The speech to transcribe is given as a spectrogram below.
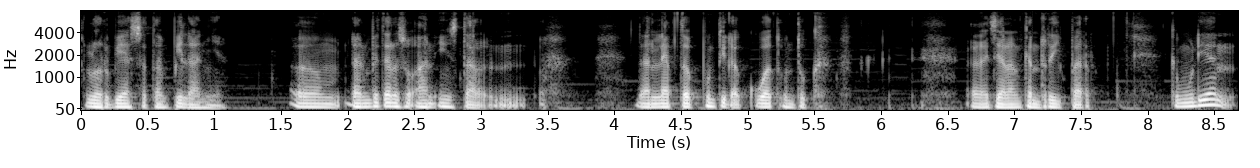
luar biasa tampilannya um, dan beta langsung uninstall. Dan laptop pun tidak kuat untuk uh, jalankan Reaper kemudian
